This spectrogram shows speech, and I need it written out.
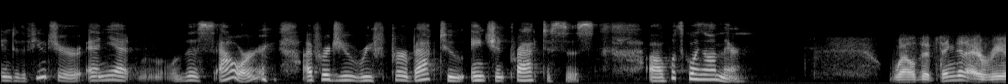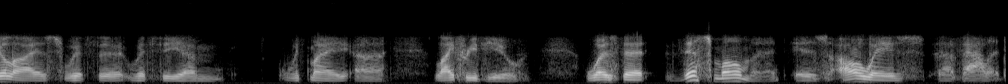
into the future, and yet this hour, I've heard you refer back to ancient practices. Uh, what's going on there? Well, the thing that I realized with the with the um, with my uh, life review was that this moment is always uh, valid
